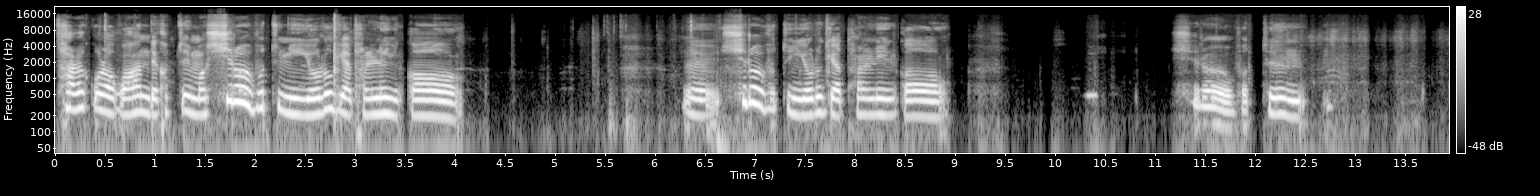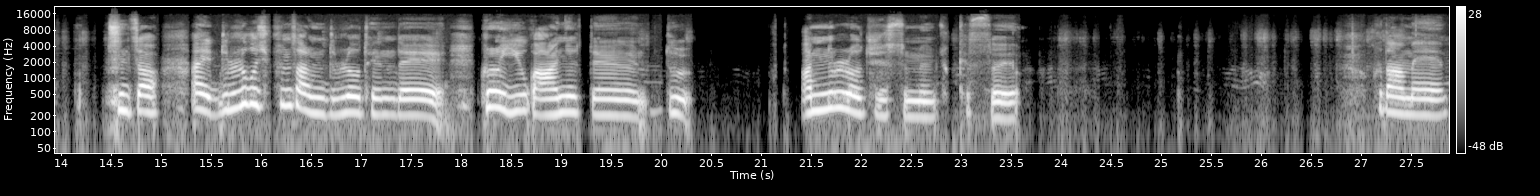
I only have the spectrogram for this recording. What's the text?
잘할 거라고 하는데 갑자기 막 싫어요 버튼이 여러 개가 달리니까 네 싫어요 버튼이 여러 개가 달리니까 싫어요 버튼 진짜 아니 누르고 싶은 사람 눌러도 되는데 그런 이유가 아닐 땐눌 안 눌러주셨으면 좋겠어요. 그 다음에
